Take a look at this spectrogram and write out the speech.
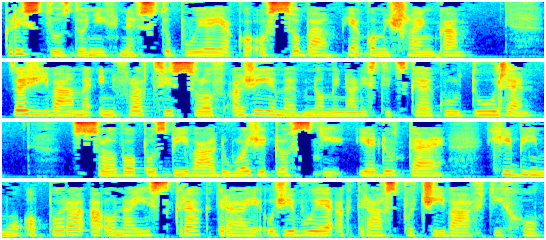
Kristus do nich nevstupuje jako osoba, jako myšlenka. Zažíváme inflaci slov a žijeme v nominalistické kultuře. Slovo pozbývá důležitosti, je duté, chybí mu opora a ona jiskra, která je oživuje a která spočívá v tichu.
